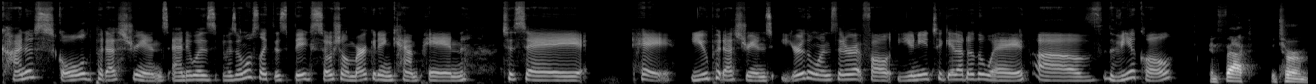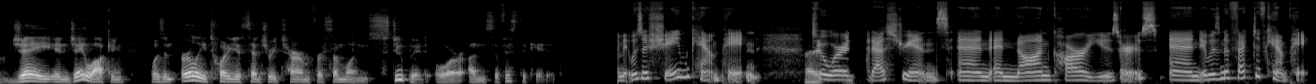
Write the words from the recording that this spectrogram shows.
kind of scold pedestrians and it was it was almost like this big social marketing campaign to say hey you pedestrians you're the ones that are at fault. You need to get out of the way of the vehicle. In fact the term jay in jaywalking was an early 20th century term for someone stupid or unsophisticated. It was a shame campaign right. towards pedestrians and and non-car users and it was an effective campaign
